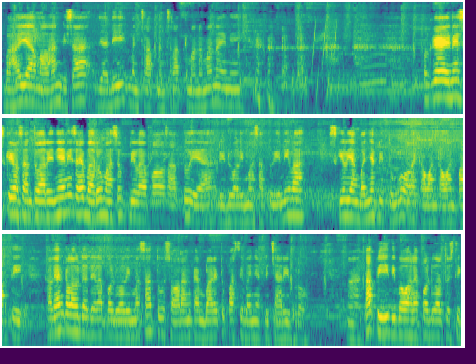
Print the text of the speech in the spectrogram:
bahaya malahan bisa jadi mencerat-mencerat ke mana-mana ini Oke, ini skill santuarinya ini saya baru masuk di level 1 ya. Di 251 inilah skill yang banyak ditunggu oleh kawan-kawan party. Kalian kalau udah di level 251, seorang Templar itu pasti banyak dicari, Bro. Nah, tapi di bawah level 235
